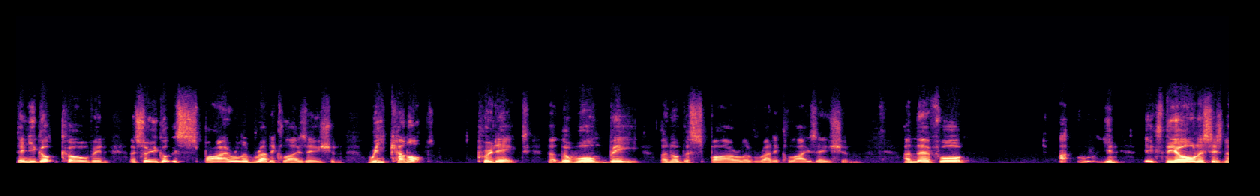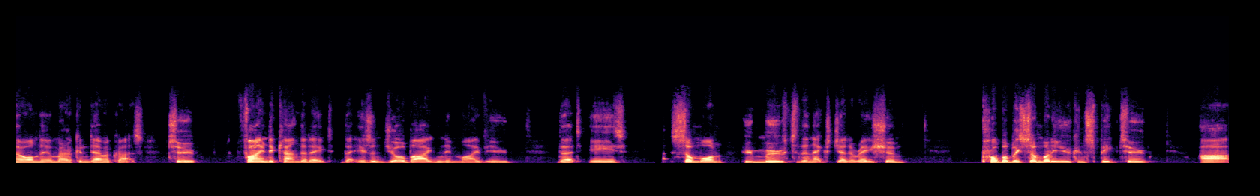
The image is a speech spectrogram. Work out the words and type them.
Then you got COVID. And so you got this spiral of radicalization. We cannot predict that there won't be another spiral of radicalization. And therefore, uh, you know, it's the onus is now on the American Democrats to find a candidate that isn't Joe Biden, in my view, that is someone who moves to the next generation, probably somebody you can speak to uh,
